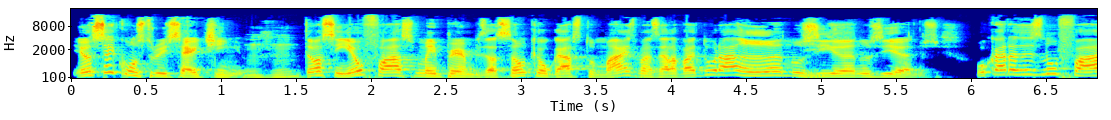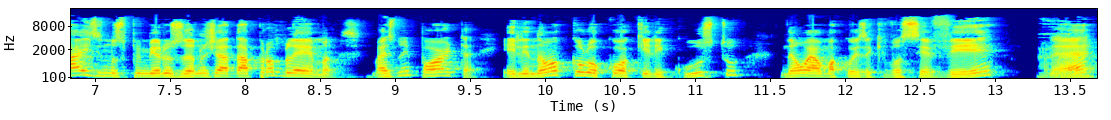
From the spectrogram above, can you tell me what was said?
Eu sei construir certinho. Uhum. Então, assim, eu faço uma impermeabilização que eu gasto mais, mas ela vai durar anos e Isso. anos e anos. O cara às vezes não faz e nos primeiros anos já dá problema. Mas não importa. Ele não colocou aquele custo, não é uma coisa que você vê, né?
